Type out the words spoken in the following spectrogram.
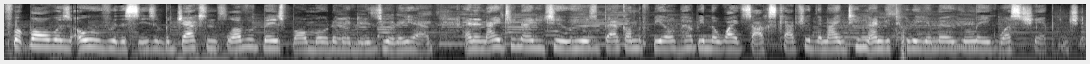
Football was over for the season, but Jackson's love of baseball motivated his rehab. And in 1992, he was back on the field helping the White Sox capture the 1993 American League West Championship.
